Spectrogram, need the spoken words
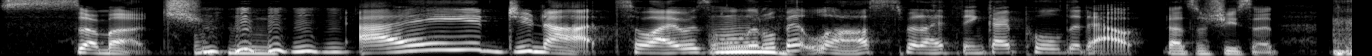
so much. Mm-hmm. I do not. So, I was a mm. little bit lost, but I think I pulled it out. That's what she said.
